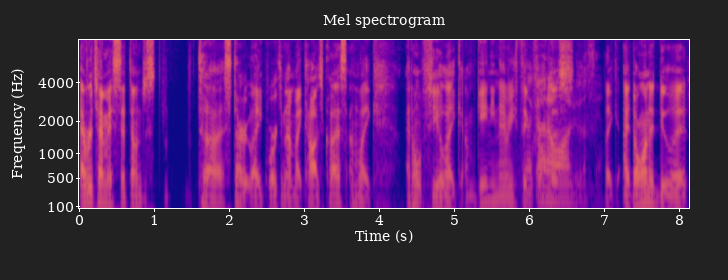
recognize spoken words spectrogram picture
every time I sit down just to start like working on my college class, I'm like I don't feel like I'm gaining anything Like, I from don't this. want to do this. Yeah. Like I don't want to do it.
